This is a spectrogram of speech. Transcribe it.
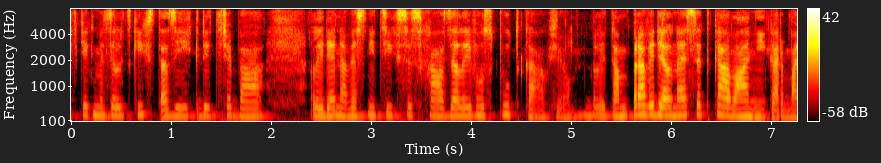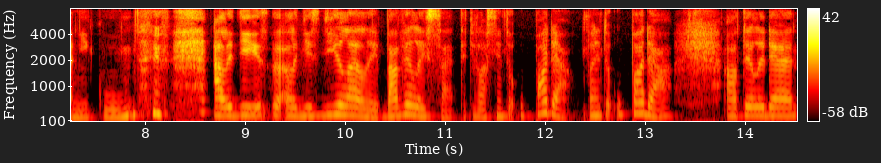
v těch mezilidských stazích, kdy třeba lidé na vesnicích se scházeli v hospůdkách. Že? Byly tam pravidelné setkávání karbaníků a lidi, lidi sdíleli, bavili se. Teď vlastně to upadá, úplně to upadá. A ty lidé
